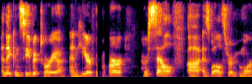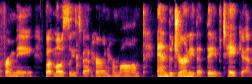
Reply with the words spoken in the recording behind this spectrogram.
and they can see Victoria and hear from her herself, uh, as well as from more from me. But mostly it's about her and her mom and the journey that they've taken.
